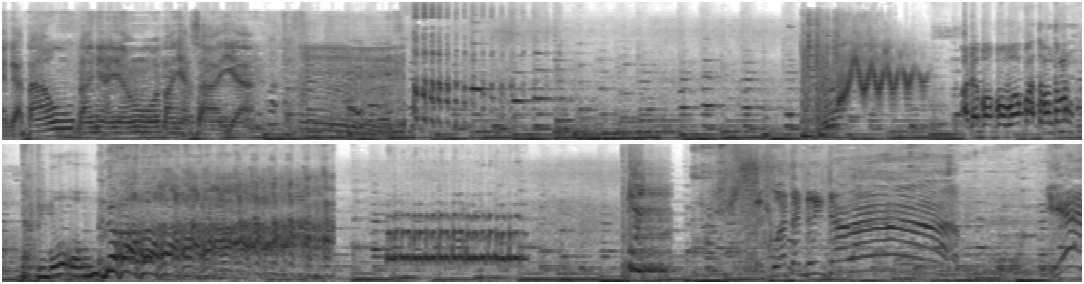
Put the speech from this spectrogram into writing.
Ya nggak tahu, tanya yang mau tanya saya. Ada bapak-bapak teman-teman. Tapi bohong. Kekuatan dari dalam. Ya.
